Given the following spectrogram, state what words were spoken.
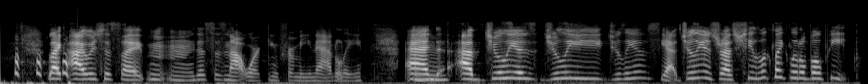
like I was just like, Mm-mm, this is not working for me, Natalie. And um, Julia's Julie Julia's yeah Julia's dress, she looked like little Bo Peep.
